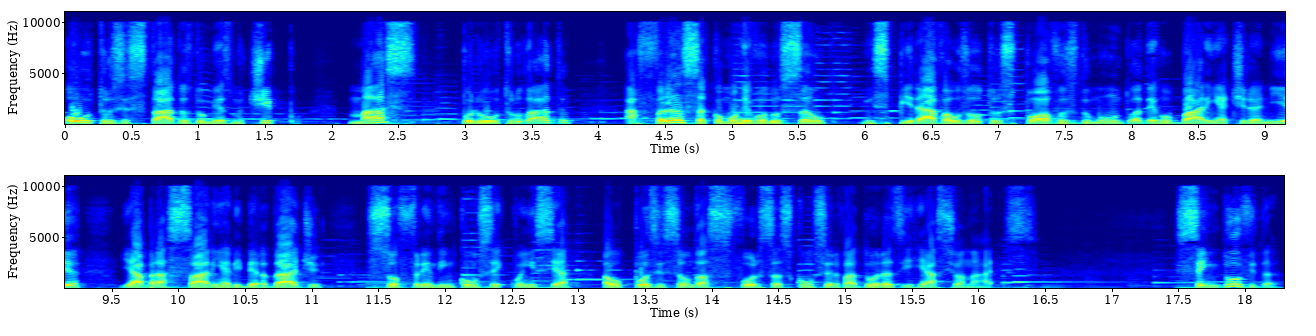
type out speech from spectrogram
outros estados do mesmo tipo, mas, por outro lado, a França, como revolução, inspirava os outros povos do mundo a derrubarem a tirania e abraçarem a liberdade, sofrendo em consequência a oposição das forças conservadoras e reacionárias. Sem dúvida,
